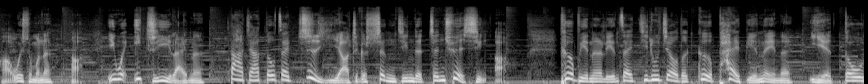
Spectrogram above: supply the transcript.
啊，为什么呢？啊，因为一直以来呢，大家都在质疑啊这个圣经的正确性啊。特别呢，连在基督教的各派别内呢，也都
